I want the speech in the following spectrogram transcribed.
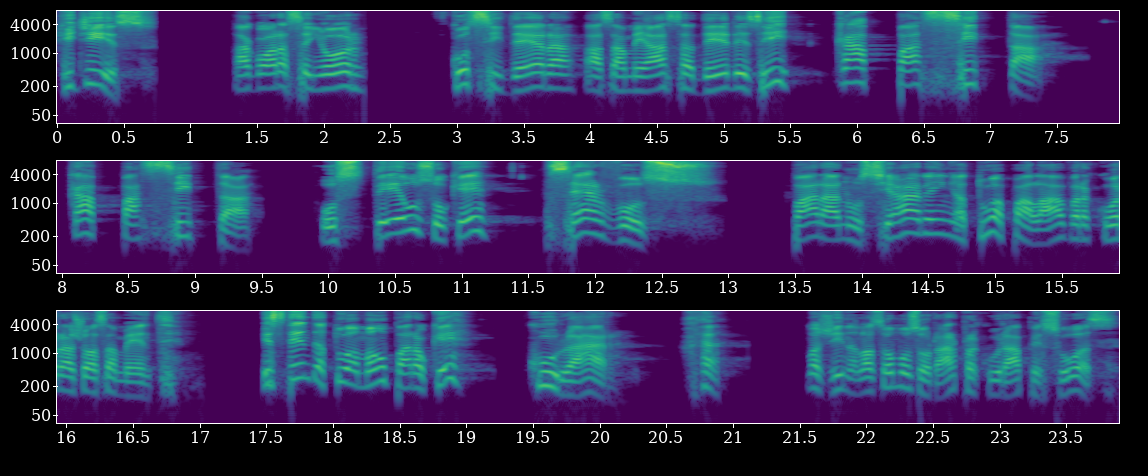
que diz: Agora, Senhor, considera as ameaças deles e capacita, capacita os teus o quê? Servos para anunciarem a tua palavra corajosamente. Estenda a tua mão para o quê? Curar. Imagina, nós vamos orar para curar pessoas.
